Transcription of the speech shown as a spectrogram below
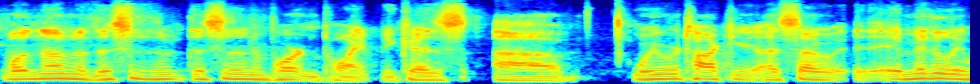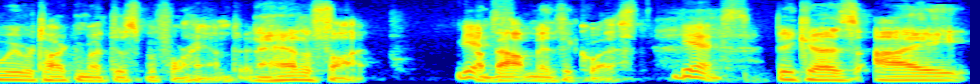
Well, no, no. This is this is an important point because uh, we were talking. Uh, so, admittedly, we were talking about this beforehand, and I had a thought Yes, about Mythic Quest yes, because I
